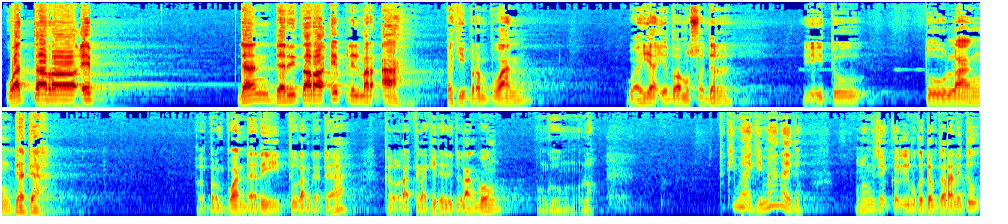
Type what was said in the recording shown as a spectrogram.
Wattaraib dan dari taraib lil mar'ah bagi perempuan wahia idhamus sadr yaitu tulang dada. Kalau perempuan dari tulang dada, kalau laki-laki dari tulang bung, punggung. Loh. Itu gimana gimana itu? Ilmu kedokteran itu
